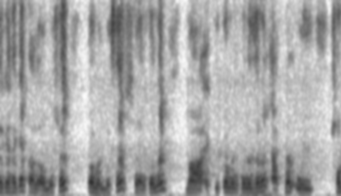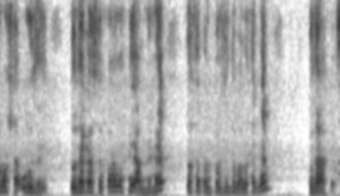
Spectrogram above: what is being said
থেকে থাকে তাহলে অবশ্যই কমেন্ট বক্সে শেয়ার করবেন বা একটি কমেন্ট করে যাবেন আপনার ওই সমস্যা অনুযায়ী। তো দেখা হচ্ছে পরবর্তী আপডেটে ততক্ষণ পর্যন্ত ভালো থাকবেন। খুদা হাফেজ।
